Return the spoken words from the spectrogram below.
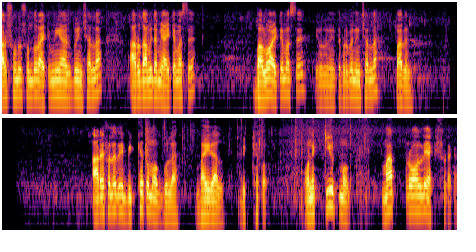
আরও সুন্দর সুন্দর আইটেম নিয়ে আসব ইনশাল্লাহ। আরও দামি দামি আইটেম আছে, ভালো আইটেম আছে, এগুলো নিতে পারবেন ইনশাল্লাহ, পাবেন। আর এফ এলের এই বিখ্যাত মগগুলা ভাইরাল, বিখ্যাত, অনেক কিউট মগ, মাত্র অনলি একশো টাকা।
